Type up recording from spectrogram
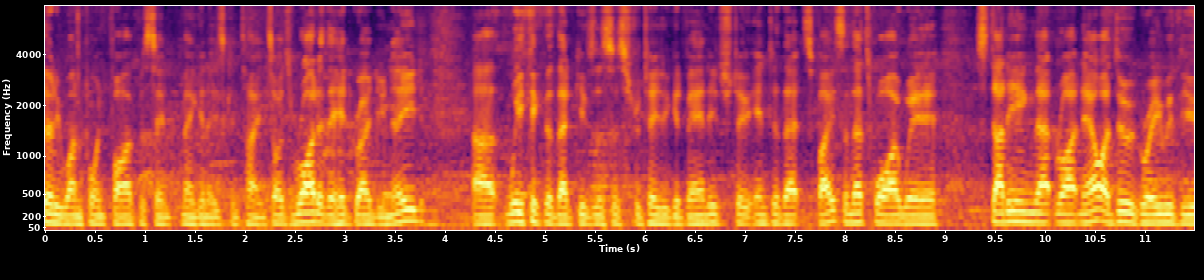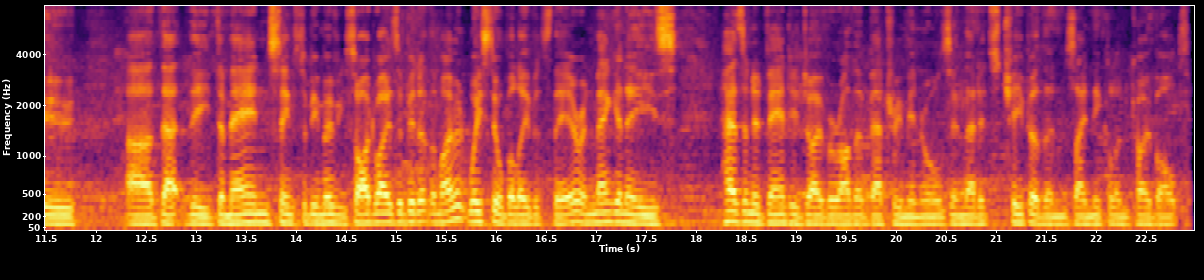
31.5% manganese contained. So it's right at the head grade you need. Uh, we think that that gives us a strategic advantage to enter that space, and that's why we're studying that right now. I do agree with you uh, that the demand seems to be moving sideways a bit at the moment. We still believe it's there, and manganese has an advantage over other battery minerals in that it's cheaper than, say, nickel and cobalt,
